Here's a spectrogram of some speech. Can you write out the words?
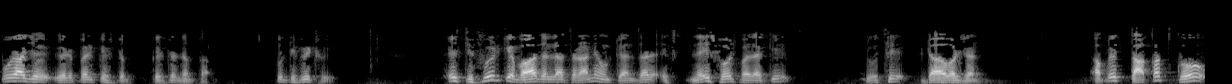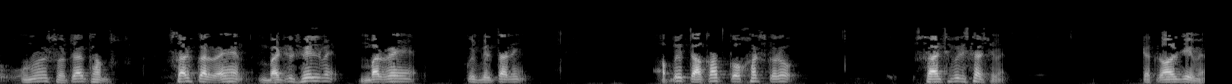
پورا جو یورپین کرسچنڈم تھا، وہ ڈیفیٹ ہوئی۔ اس ڈیفیٹ کے بعد اللہ تعالیٰ نے ان کے اندر ایک نئی سوچ پیدا کی جو تھی ڈائیورژن اپنی طاقت کو انہوں نے سوچا کہ ہم سرو کر رہے ہیں بیٹل فیلڈ میں، مر رہے ہیں، کچھ ملتا نہیں۔ اپنی طاقت کو خرچ کرو سائنٹیفک ریسرچ میں ٹیکنالوجی میں۔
